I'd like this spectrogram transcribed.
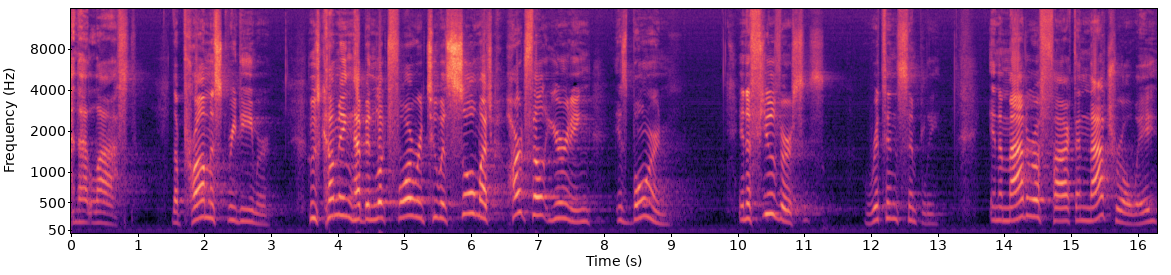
And at last, the promised Redeemer, whose coming had been looked forward to with so much heartfelt yearning, is born. In a few verses, written simply, in a matter of fact and natural way,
